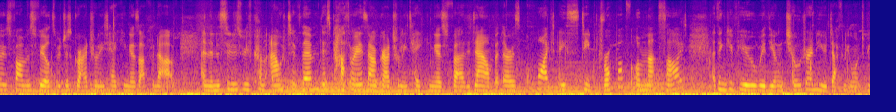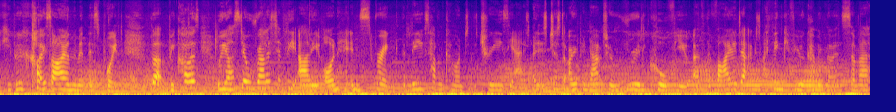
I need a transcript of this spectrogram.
Those farmers' fields were just gradually taking us up and up. And then as soon as we've come out of them, this pathway is now gradually taking us further down. But there is quite a steep drop off on that side. I think if you're with young children, you definitely want to be keeping a close eye on them at this point. But because we are still relatively early on in spring, the leaves haven't come onto the trees yet. And it's just opened out to a really cool view of the viaduct. I think if you were coming though in summer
